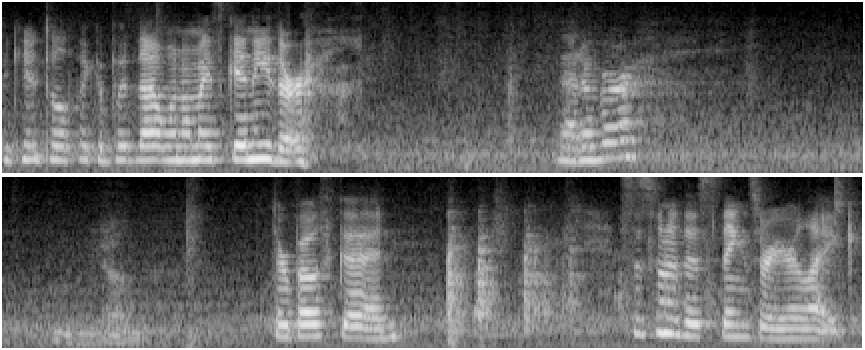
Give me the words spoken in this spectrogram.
I can't tell if I can put that one on my skin either. Vetiver. Hmm, yum. They're both good. This is one of those things where you're like,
